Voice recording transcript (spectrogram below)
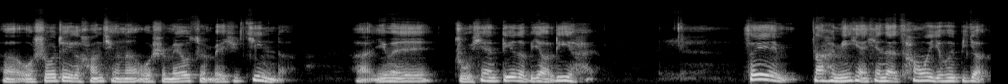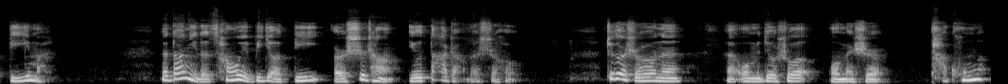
呃，我说这个行情呢，我是没有准备去进的啊，因为主线跌的比较厉害，所以那很明显现在仓位就会比较低嘛。那当你的仓位比较低，而市场又大涨的时候，这个时候呢？啊，我们就说我们是踏空了，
